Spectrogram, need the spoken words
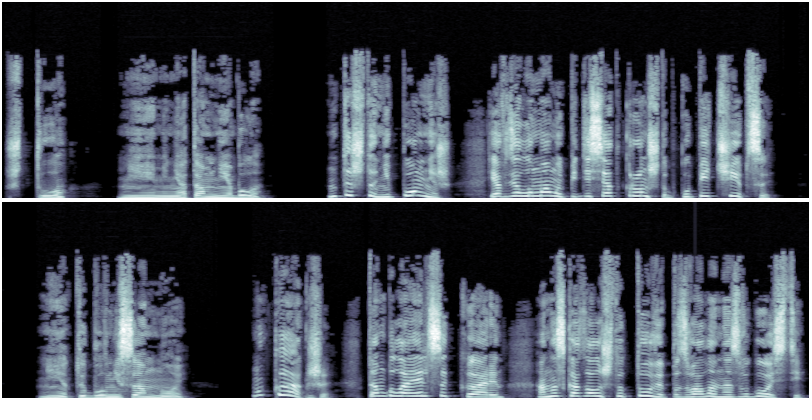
«Что? Не, меня там не было». «Ну ты что, не помнишь? Я взял у мамы пятьдесят крон, чтобы купить чипсы». «Нет, ты был не со мной. «Ну как же? Там была Эльса Карин. Она сказала, что Туве позвала нас в гости».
